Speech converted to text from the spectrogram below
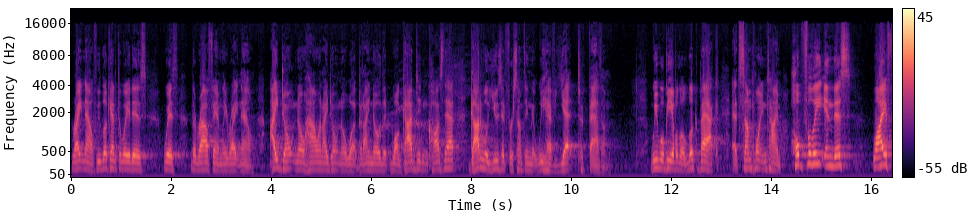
right now, if we look at it the way it is with the Rao family right now, I don't know how and I don't know what, but I know that while God didn't cause that, God will use it for something that we have yet to fathom we will be able to look back at some point in time, hopefully in this life.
